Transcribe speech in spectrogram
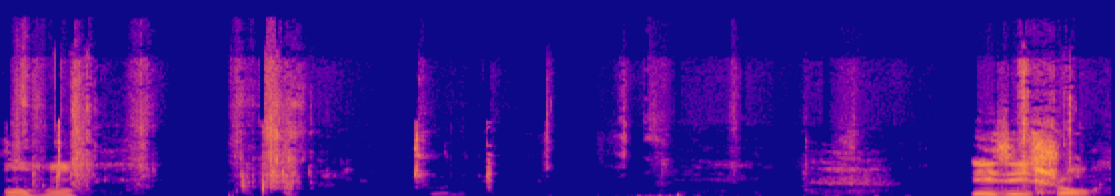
Угу. І зійшов.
